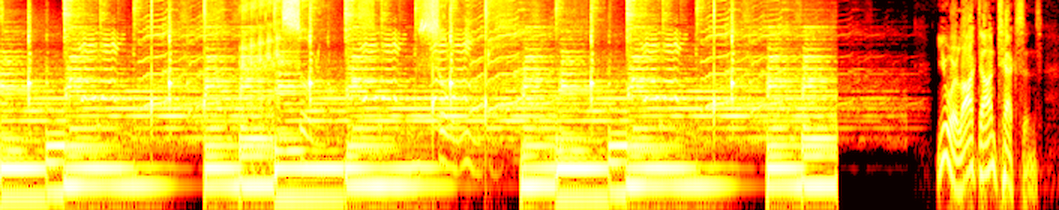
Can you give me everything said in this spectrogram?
You are locked on Texans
